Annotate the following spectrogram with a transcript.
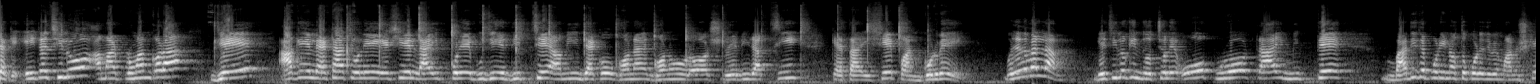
যাকে, এইটা ছিল আমার প্রমাণ করা যে আগে ল্যাঠা চলে এসে লাইভ করে বুঝিয়ে দিচ্ছে, আমি দেখো ঘনায় ঘন রস রেডি রাখছি কেতা এসে পান করবে। বুঝতে পারলাম? গেছিল কিন্তু চলে ও পুরোটাই মিথ্যে বাড়িতে পরিণত করে দেবে মানুষকে,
